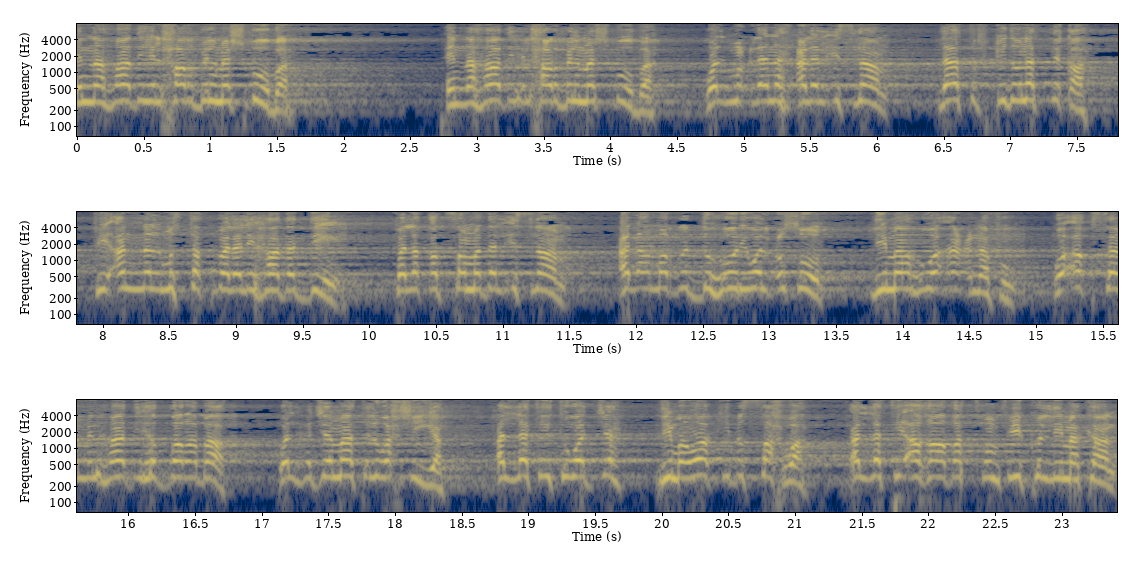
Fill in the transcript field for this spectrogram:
إن هذه الحرب المشبوبة إن هذه الحرب المشبوبة والمعلنة على الإسلام لا تفقدنا الثقة في أن المستقبل لهذا الدين. فلقد صمد الإسلام على مر الدهور والعصور لما هو أعنف. وأقسى من هذه الضربات والهجمات الوحشية التي توجه لمواكب الصحوة التي أغاضتهم في كل مكان.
